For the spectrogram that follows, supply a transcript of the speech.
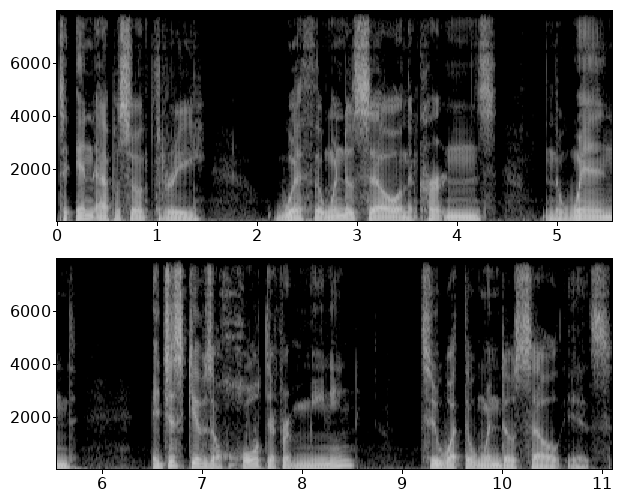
to end episode three with the windowsill and the curtains and the wind, it just gives a whole different meaning to what the windowsill is.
